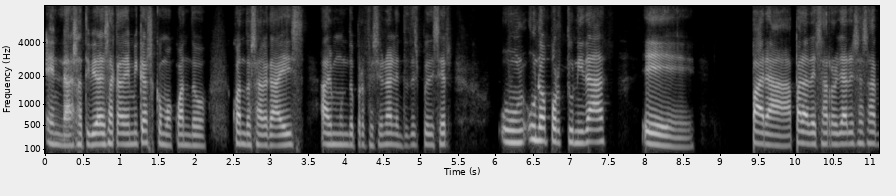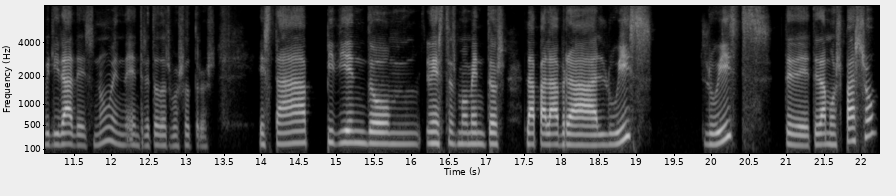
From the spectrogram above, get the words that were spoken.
las actividades académicas como cuando, cuando salgáis al mundo profesional. Entonces puede ser una oportunidad eh, para, desarrollar esas habilidades entre todos vosotros. Está pidiendo mm, en estos momentos la palabra Luis. Luis, te, damos paso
